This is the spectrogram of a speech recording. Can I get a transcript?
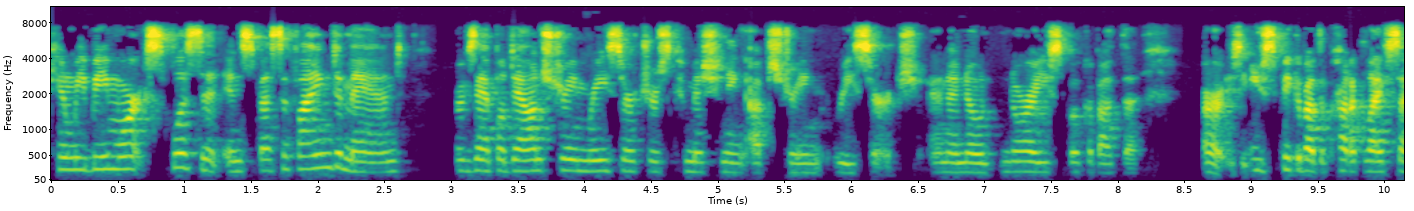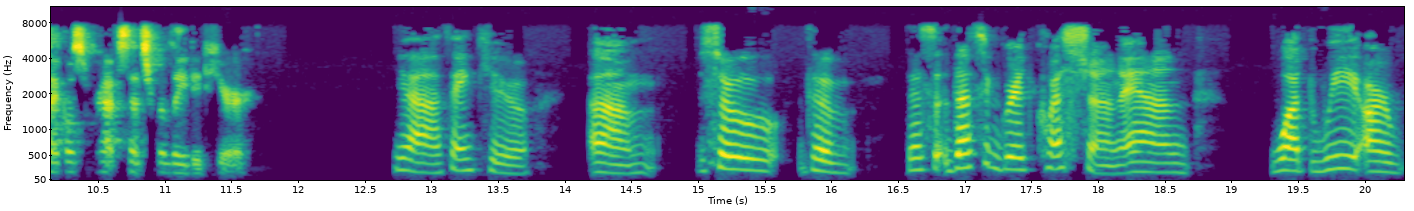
Can we be more explicit in specifying demand, for example, downstream researchers commissioning upstream research? And I know, Nora, you spoke about the, or you speak about the product life cycle, so perhaps that's related here. Yeah, thank you. Um, so the that's that's a great question, and what we are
